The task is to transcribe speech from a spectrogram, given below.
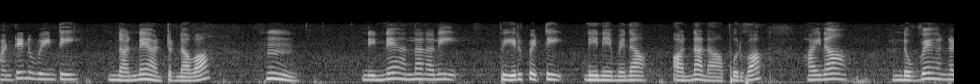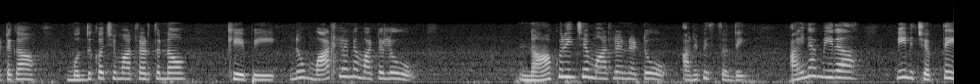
అంటే నువ్వేంటి? నన్నే అంటున్నావా? నిన్నే అన్నానని పేరు పెట్టి నేనేమైనా అన్నానా అపూర్వ? అయినా నువ్వే అన్నట్టుగా ముందుకొచ్చి మాట్లాడుతున్నావు? కేపీ నువ్వు మాట్లాడిన మాటలు నా గురించే మాట్లాడినట్టు అనిపిస్తుంది. అయినా మీరా నేను చెప్తే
